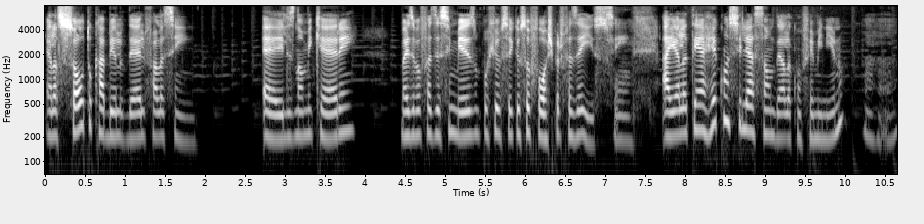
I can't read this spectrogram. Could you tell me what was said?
ela solta o cabelo dela e fala assim: É, eles não me querem, mas eu vou fazer assim mesmo porque eu sei que eu sou forte para fazer isso. Sim. Aí ela tem a reconciliação dela com o feminino. Uhum.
